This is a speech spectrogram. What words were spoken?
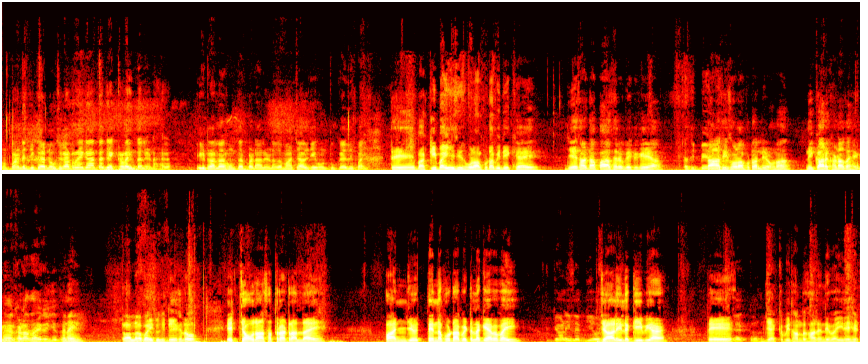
ਹੁਣ ਪੰਡਿਤ ਜੀ ਘਰ ਨੁਕਸ ਕੱਢ ਰਹੇ ਕਹਿੰਦਾ ਤਾਂ ਜੈਕ ਵਾਲਾ ਹੀ ਤਾਂ ਲੈਣਾ ਹੈਗਾ। ਇੱਕ ਟਰਾਲਾ ਹੁਣ ਤਾਂ ਬੜਾ ਲੈਣਾ ਤਾਂ ਮੈਂ ਕਿਹਾ ਚੱਲ ਜੇ ਹੁਣ ਤੂੰ ਕਹਿ ਦੇ ਭਾਈ। ਤੇ ਬਾਕੀ ਭਾਈ ਅਸੀਂ 16 ਫੁੱਟਾ ਵੀ ਦੇਖਿਆ ਏ। ਜੇ ਸਾਡਾ ਭਾਅ ਸਿਰ ਵਿਕ ਗਿਆ ਅਸੀਂ ਬੇ ਤਾਂ ਅਸੀਂ 16 ਫੁੱਟਾ ਲਿਆਉਣਾ। ਨਹੀਂ ਘਰ ਖੜਾ ਤਾਂ ਹੈਗਾ ਮੈਂ ਹੀ ਆ। ਖੜਾ ਤਾਂ ਹੈਗਾ ਹੀ ਕਿ ਇੱਥੇ ਨਹੀਂ? ਟਰਾਲਾ ਭਾਈ ਤੁਸੀਂ ਦੇਖ ਲਓ ਇਹ 14 17 ਟਰਾਲਾ ਏ। 5 3 ਫੁੱਟਾ ਬਿੱਟ ਲੱਗਿਆ ਵਾ ਬਾਈ। ਜਾਲੀ ਲੱਗੀ ਹੋਈ। ਜਾਲੀ ਲੱਗੀ ਵੀ ਆ। ਤੇ ਜੈਕ। ਜੈਕ ਵੀ ਤੁਹਾਨੂੰ ਦਿਖਾ ਦਿੰਦੇ ਬਾਈ ਇਹਦੇ ਹੇਠ।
